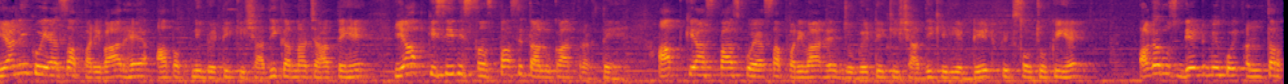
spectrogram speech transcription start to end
यानी कोई ऐसा परिवार है, आप अपनी बेटी की शादी करना चाहते हैं या आप किसी भी संस्था से ताल्लुकात रखते हैं आपके आसपास कोई ऐसा परिवार है जो बेटे की शादी के लिए डेट फिक्स हो चुकी है? अगर उस डेट में कोई अंतर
